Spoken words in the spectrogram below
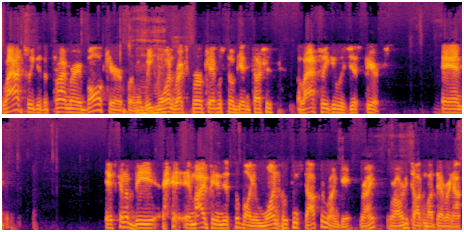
last week as the primary ball carrier for him. Mm-hmm. Week one, Rex Burkhead was still getting touches. But last week, it was just Pierce. And it's going to be, in my opinion, this football game, one who can stop the run game, right? We're already talking about that right now.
